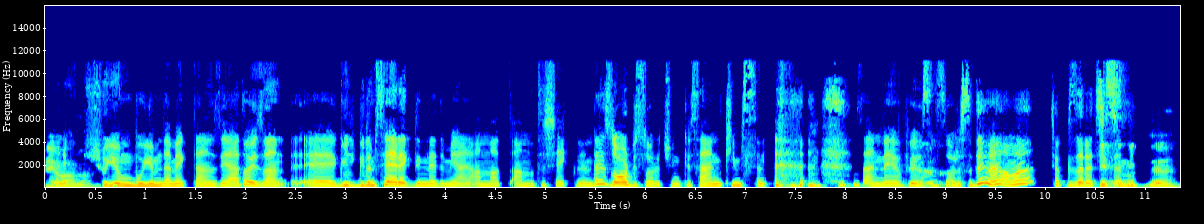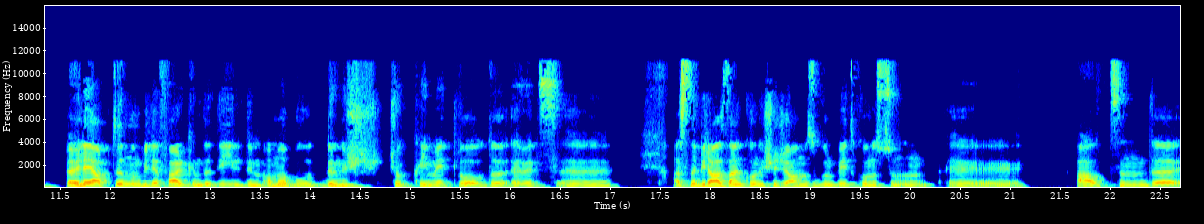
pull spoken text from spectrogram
Hani Eyvallah. Hani şuyum buyum demekten ziyade. O yüzden e, gül, gülümseyerek dinledim yani anlat anlatı şeklinde. Zor bir soru çünkü sen kimsin? sen ne yapıyorsun sorusu değil mi? Ama çok güzel açıkladın. Kesinlikle. Öyle yaptığımın bile farkında değildim. Ama bu dönüş çok kıymetli oldu. Evet. E, aslında birazdan konuşacağımız gurbet konusunun e, altında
